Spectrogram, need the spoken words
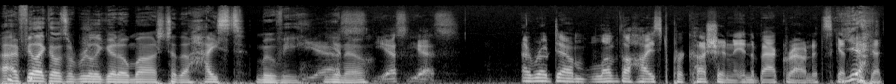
I I feel like that was a really good homage to the heist movie. Yes. You know, Yes. Yes. I wrote down "Love the heist percussion" in the background. It's got Yeah. that.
